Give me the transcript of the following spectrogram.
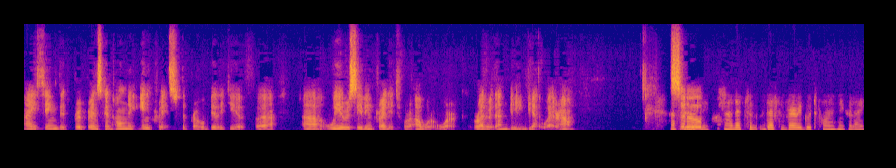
I think that preprints can only increase the probability of uh, uh, we receiving credit for our work rather than being the other way around. Absolutely. So, uh, that's a that's a very good point, Nikolai.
